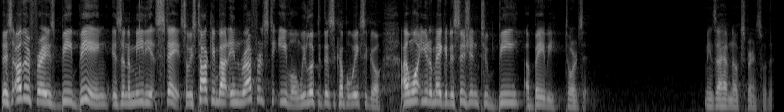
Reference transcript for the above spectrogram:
This other phrase, be being, is an immediate state. So he's talking about in reference to evil, and we looked at this a couple weeks ago. I want you to make a decision to be a baby towards it. Means I have no experience with it.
